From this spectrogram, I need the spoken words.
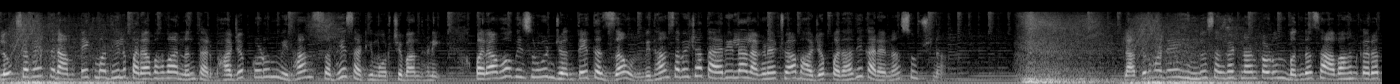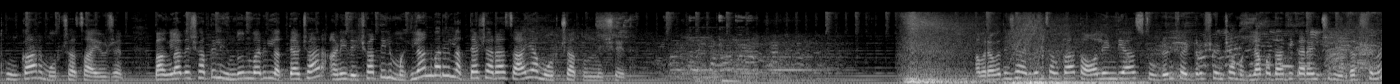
लोकसभेत रामटेकमधील पराभवानंतर भाजपकडून विधानसभेसाठी मोर्चे बांधणी. पराभव विसरून जनतेत जाऊन विधानसभेच्या तयारीला लागण्याच्या भाजप पदाधिकाऱ्यांना सूचना. लातूरमध्ये हिंदू संघटनांकडून बंदचं आवाहन करत हुंकार मोर्चाचं आयोजन. बांगलादेशातील हिंदूंवरील अत्याचार आणि देशातील महिलांवरील अत्याचाराचा या मोर्चातून निषेध. अमरावतीच्या अरविंद चौकात ऑल इंडिया स्टुडंट फेडरेशनच्या महिला पदाधिकाऱ्यांची निदर्शनं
